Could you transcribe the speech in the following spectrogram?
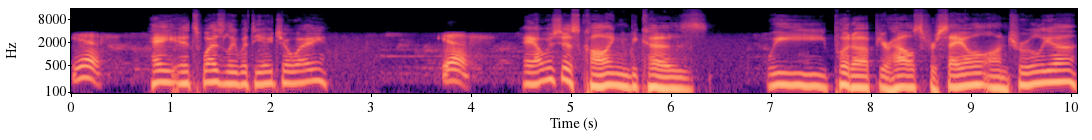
Yes. Hey, it's Wesley with the HOA. Yes. Hey, I was just calling because we put up your house for sale on Trulia.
